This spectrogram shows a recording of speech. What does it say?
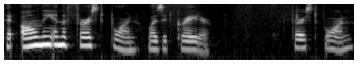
that only in the firstborn was it greater. Firstborn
